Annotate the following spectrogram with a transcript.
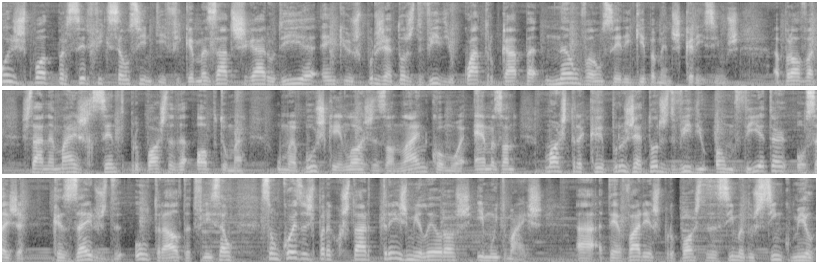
Hoje pode parecer ficção científica, mas há de chegar o dia em que os projetores de vídeo 4K não vão ser equipamentos caríssimos. A prova está na mais recente proposta da Optuma. Uma busca em lojas online, como a Amazon, mostra que projetores de vídeo home theater, ou seja, caseiros de ultra alta definição, são coisas para custar 3 mil euros e muito mais. Há até várias propostas acima dos 5 mil,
